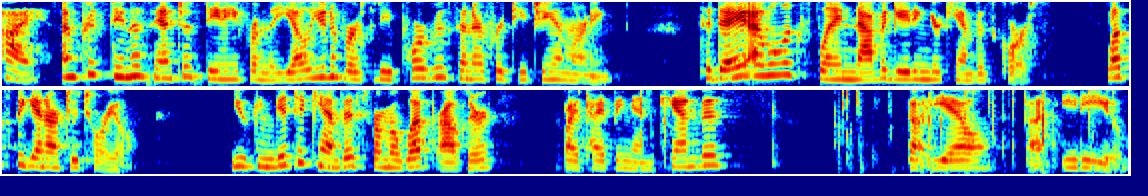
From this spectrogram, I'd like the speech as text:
Hi, I'm Christina Sanchez-Dini from the Yale University Poorvu Center for Teaching and Learning. Today I will explain navigating your Canvas course. Let's begin our tutorial. You can get to Canvas from a web browser by typing in canvas.yale.edu.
